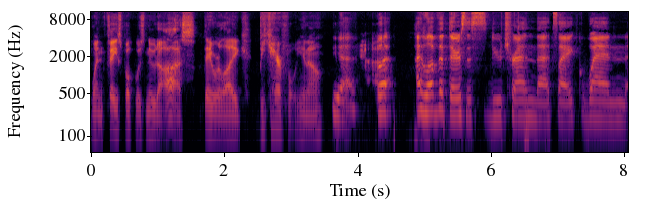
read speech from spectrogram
when Facebook was new to us. They were like, be careful, you know? Yeah. But I love that there's this new trend that's like when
